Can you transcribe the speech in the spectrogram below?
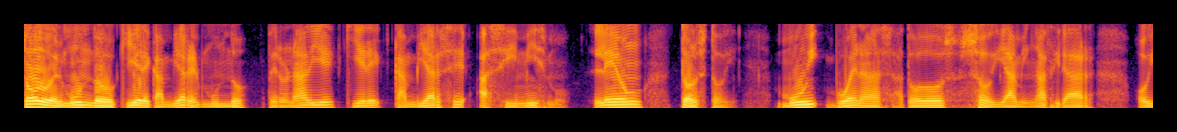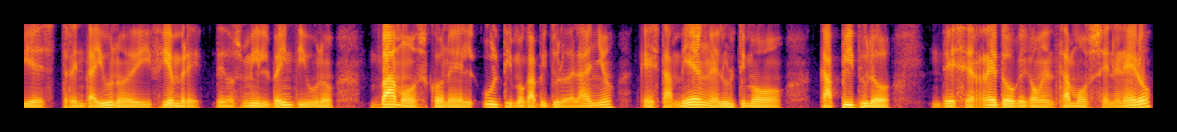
Todo el mundo quiere cambiar el mundo, pero nadie quiere cambiarse a sí mismo. León Tolstoy. Muy buenas a todos, soy Amin Azirar. Hoy es 31 de diciembre de 2021. Vamos con el último capítulo del año, que es también el último capítulo de ese reto que comenzamos en enero.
